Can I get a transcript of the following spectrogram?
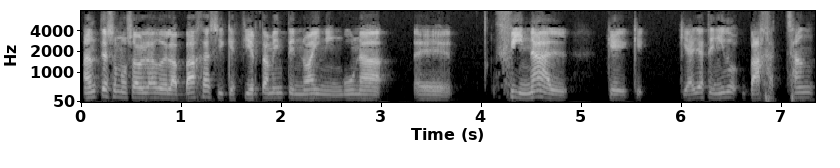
antes hemos hablado de las bajas y que ciertamente no hay ninguna eh, final que, que haya tenido bajas tan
